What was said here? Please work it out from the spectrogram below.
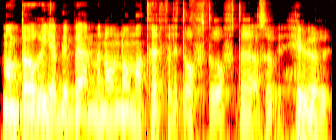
Man börjar bli vän med någon om man träffar lite oftare och oftare. Alltså hur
